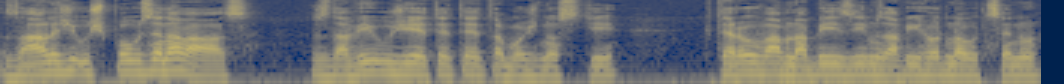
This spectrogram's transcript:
Záleží už pouze na vás, zda využijete této možnosti, kterou vám nabízím za výhodnou cenu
